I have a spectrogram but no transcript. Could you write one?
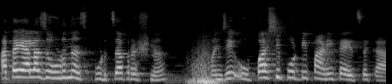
आता याला जोडूनच पुढचा प्रश्न म्हणजे उपाशी पोटी पाणी प्यायचं का?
